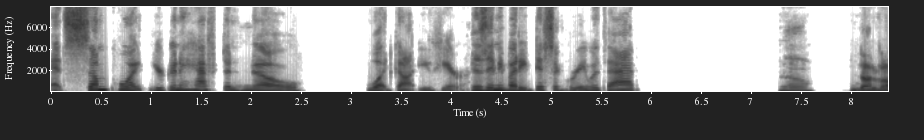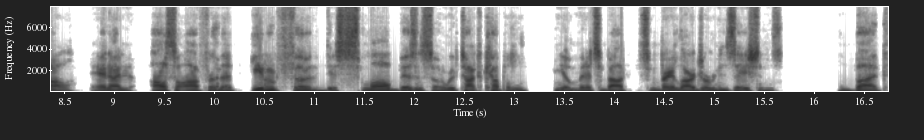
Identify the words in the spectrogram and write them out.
at some point you're going to have to know what got you here. Does anybody disagree with that? No. Not at all. And I'd also offer that even for the small business owner, we've talked a couple, you know, minutes about some very large organizations, but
